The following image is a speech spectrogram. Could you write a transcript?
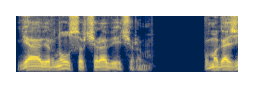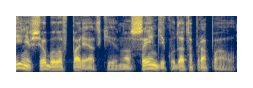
«Я вернулся вчера вечером. В магазине все было в порядке, но Сэнди куда-то пропал.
